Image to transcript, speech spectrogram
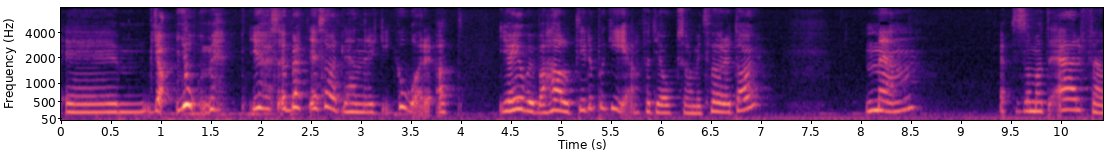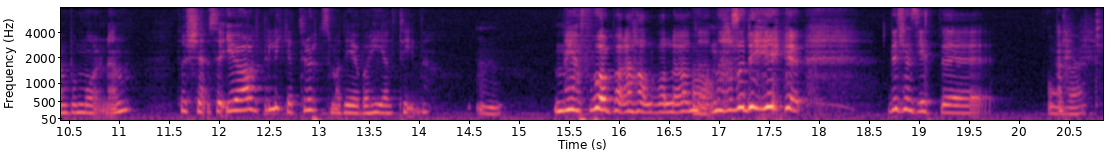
Ehm, ja, jo, jag, jag, berättade, jag sa till Henrik igår att jag jobbar bara halvtid på IKEA för att jag också har mitt företag. Men eftersom att det är fem på morgonen så känns så jag är alltid lika trött som att jag jobbar heltid. Mm. Men jag får bara halva lönen. Ja. Alltså det, är, det känns jätte... Ovärt.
